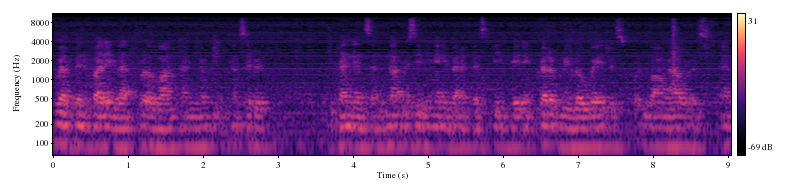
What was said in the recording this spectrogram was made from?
who have been fighting that for a long time. You know, being considered dependents and not receiving any benefits, being paid incredibly low wages for long hours, and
